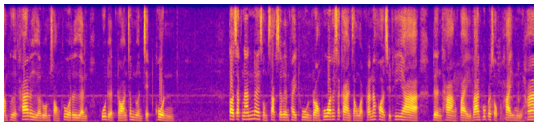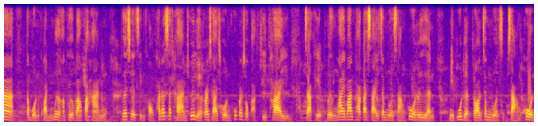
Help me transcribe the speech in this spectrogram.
อำเภอท่าเรือรวม 2 ครัวเรือน ผู้เดือดร้อนจำนวน 7 คน ต่อจากนั้นนายสมศักดิ์เจริญไพฑูรย์รองผู้ว่าราชการจังหวัดพระนครศรีอยุธยา เดินทางไปบ้านผู้ประสบภัยหมู่ 5 ตำบลขวัญเมืองอำเภอบางปะหัน เพื่อเชิญสิ่งของพระราชทานช่วยเหลือประชาชนผู้ประสบอัคคีภัย จากเหตุเพลิงไหม้บ้านพักอาศัยจำนวน 3 ครัวเรือน มีผู้เดือดร้อนจำนวน 13 คน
